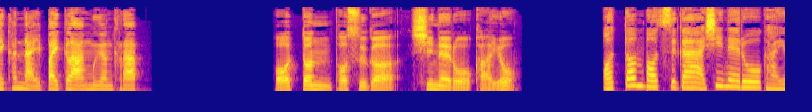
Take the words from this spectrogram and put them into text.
ล์คันไหนไปกลางเมืองครับ 어떤 버스가 시내로 가요? 어떤 버스가 시내로 가요?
